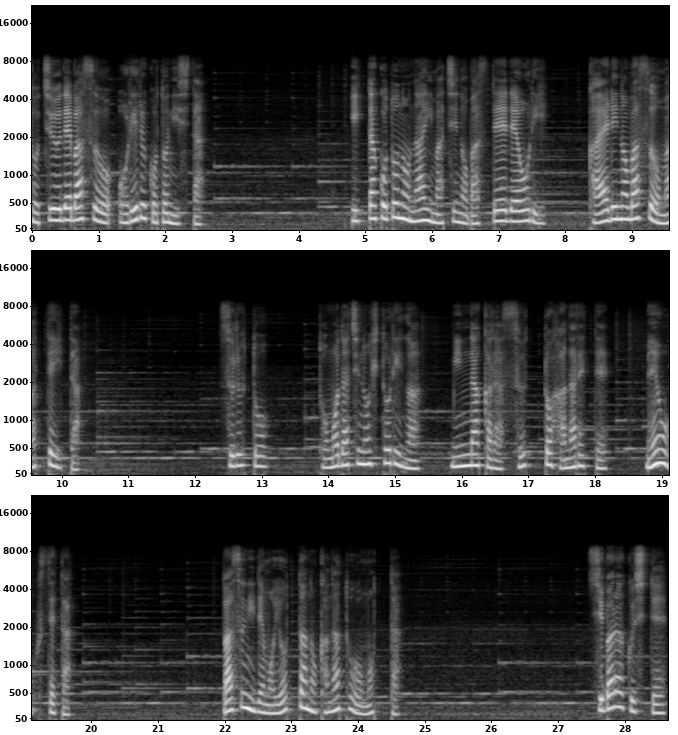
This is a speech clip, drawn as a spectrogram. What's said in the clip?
途中でバスを降りることにした。行ったことのない町のバス停で降り、帰りのバスを待っていた。すると友達の一人がみんなからすっと離れて目を伏せた。バスにでも酔ったのかなと思った。しばらくして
